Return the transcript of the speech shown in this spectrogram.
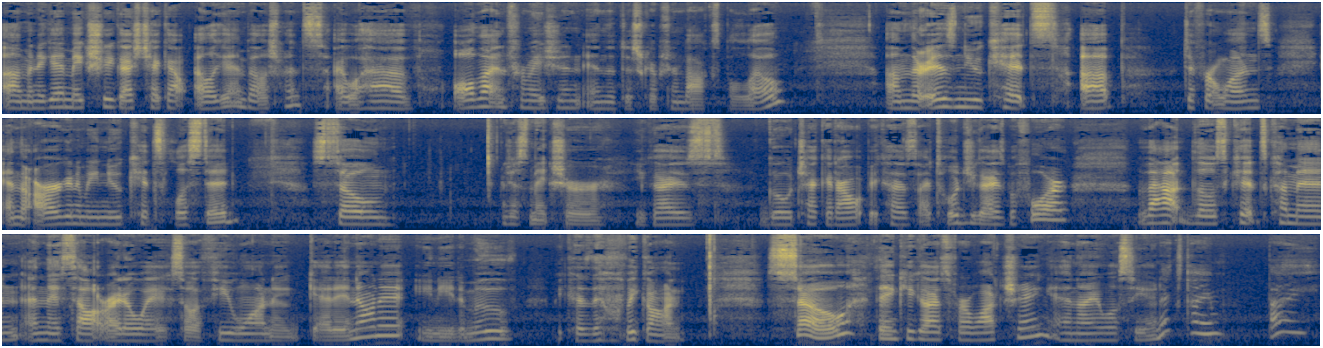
Um, and again, make sure you guys check out Elegant Embellishments. I will have all that information in the description box below. Um, there is new kits up, different ones, and there are going to be new kits listed. So just make sure you guys go check it out because I told you guys before that those kits come in and they sell it right away. So if you want to get in on it, you need to move because they will be gone. So, thank you guys for watching, and I will see you next time. Bye.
